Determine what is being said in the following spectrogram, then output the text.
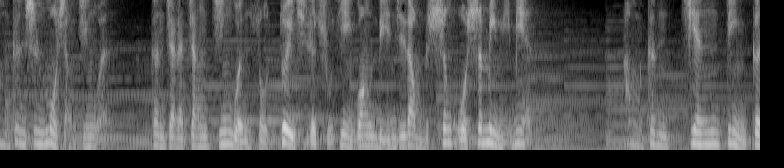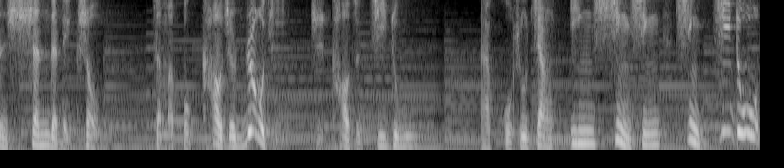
他们更是默想经文，更加的将经文所对齐的属天眼光连接到我们的生活生命里面，让我们更坚定、更深的领受，怎么不靠着肉体，只靠着基督，来活出这样因信心信基督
